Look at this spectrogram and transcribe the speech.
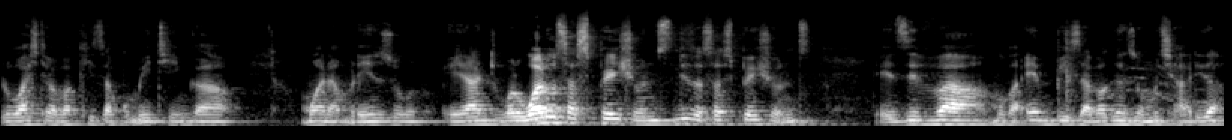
lwaki tebabakkiriza ku miitinga mwana mulenzi ono? Era nti wal- waliwo suspensions these are suspensions eziva mu ba mps abagenzi omukyalira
